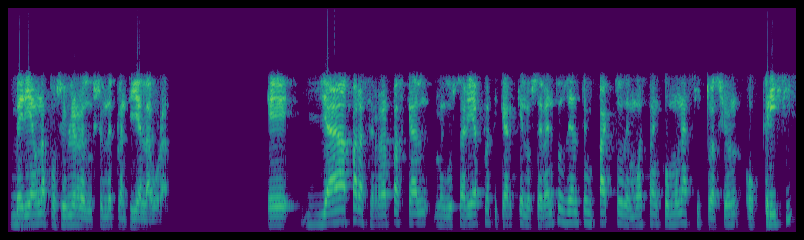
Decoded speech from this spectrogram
vería una posible reducción de plantilla laboral. Eh, ya para cerrar, Pascal, me gustaría platicar que los eventos de alto impacto demuestran cómo una situación o crisis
